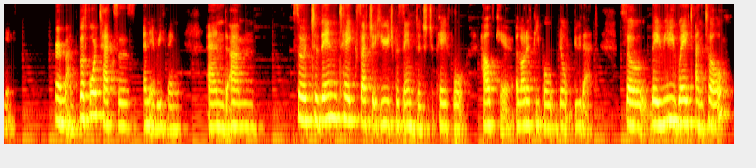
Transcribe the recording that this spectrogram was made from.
Yes. Per month before taxes and everything, and um, so to then take such a huge percentage to pay for healthcare, a lot of people don't do that. So they really wait until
